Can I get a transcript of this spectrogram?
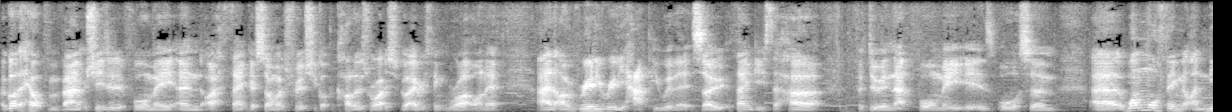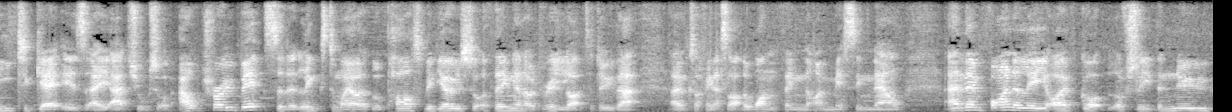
I got the help from Vamp she did it for me and I thank her so much for it she got the colours right she got everything right on it and I'm really really happy with it so thank you to her for doing that for me it is awesome uh, one more thing that I need to get is a actual sort of outro bit so that links to my past videos sort of thing and I'd really like to do that because um, I think that's like the one thing that I'm missing now and then finally I've got obviously the new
